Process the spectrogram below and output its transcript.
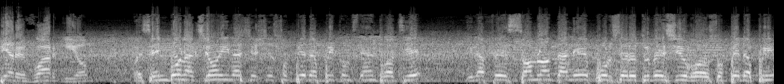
bien revoir Guillaume. C'est une bonne action, il a cherché son pied d'appui comme c'est un droitier. Il a fait semblant d'aller pour se retrouver sur euh, son pied d'appui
